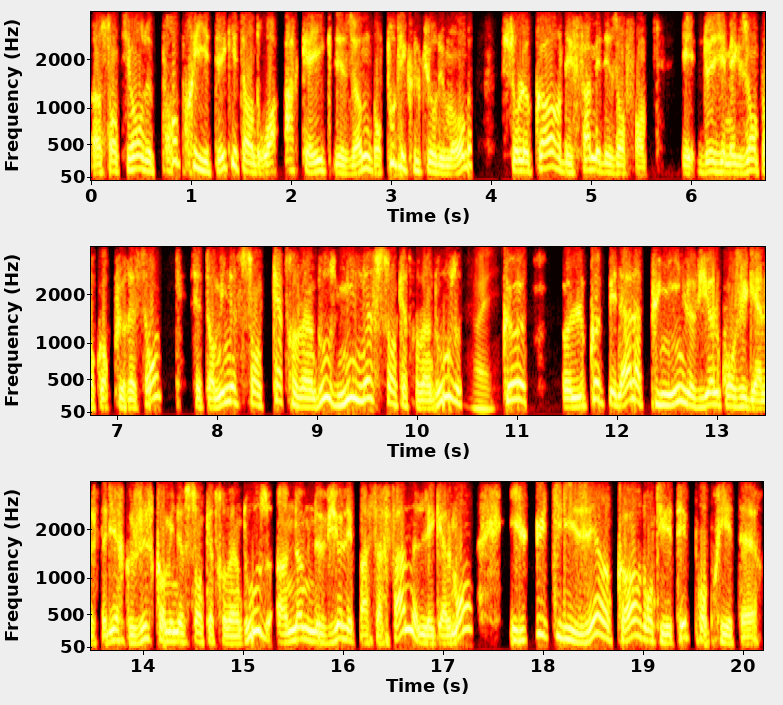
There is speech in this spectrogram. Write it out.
un sentiment de propriété qui est un droit archaïque des hommes dans toutes les cultures du monde sur le corps des femmes et des enfants. Et deuxième exemple encore plus récent, c'est en 1992, 1992 Ouais. que le code pénal a puni le viol conjugal. C'est-à-dire que jusqu'en 1992, un homme ne violait pas sa femme légalement, il utilisait un corps dont il était propriétaire.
